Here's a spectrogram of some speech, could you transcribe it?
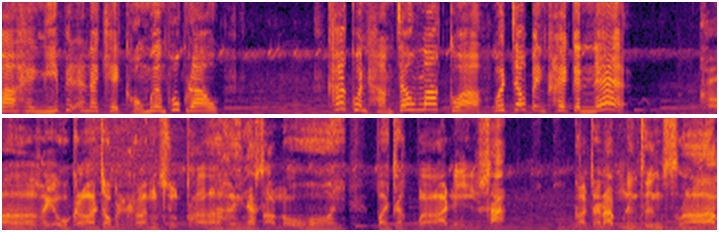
ป่าแห่งนี้เป็นอาณาเขตของเมืองพวกเราข้าควรถามเจ้ามากกว่าว่าเจ้าเป็นใครกันแน่ ข้าให้โอกาสเจ้าเป็นครั้งสุดท้ายนะสาวน้อย ไปจากป่านี่ซะข้าจะนับหนึ่งถึงสาม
